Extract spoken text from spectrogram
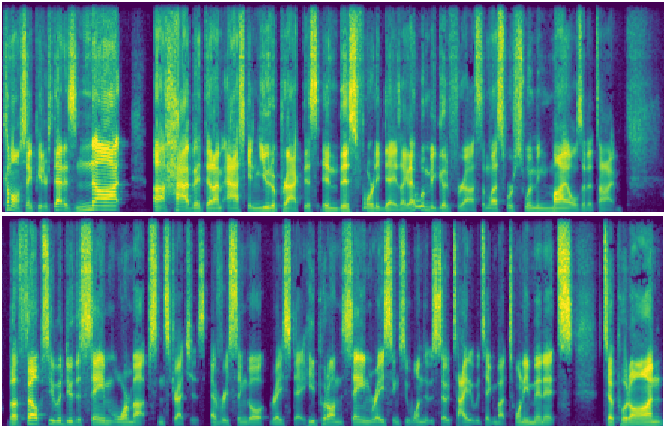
come on, St. Peter's, that is not a habit that I'm asking you to practice in this 40 days. Like that wouldn't be good for us unless we're swimming miles at a time. But Phelps, he would do the same warm ups and stretches every single race day. He'd put on the same racing suit, one that was so tight it would take about 20 minutes to put on.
